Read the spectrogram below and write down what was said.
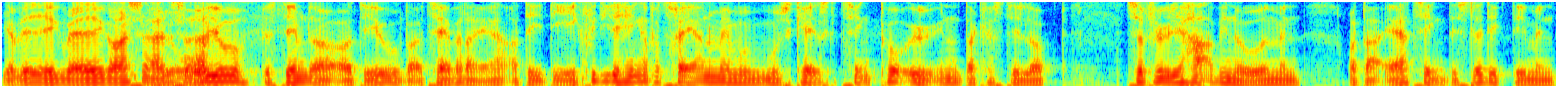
jeg ved ikke hvad, ikke også? Altså. Jo, jo, bestemt, og, og det er jo bare at tage, hvad der er. Og det, det er ikke fordi, det hænger på træerne med musikalske ting på øen, der kan stille op. Selvfølgelig har vi noget, men, og der er ting, det er slet ikke det, men,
